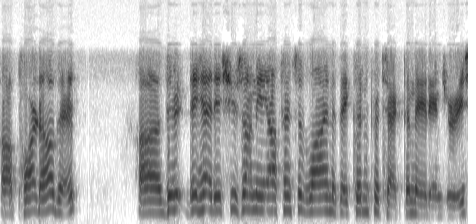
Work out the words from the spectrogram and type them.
a part of it. Uh, they had issues on the offensive line that they couldn't protect them. They had injuries.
